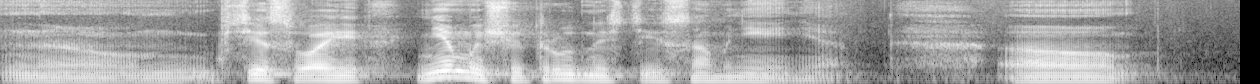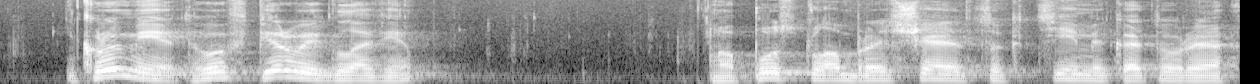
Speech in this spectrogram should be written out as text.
э, все свои немощи, трудности и сомнения. Кроме этого, в первой главе апостол обращается к теме, которая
